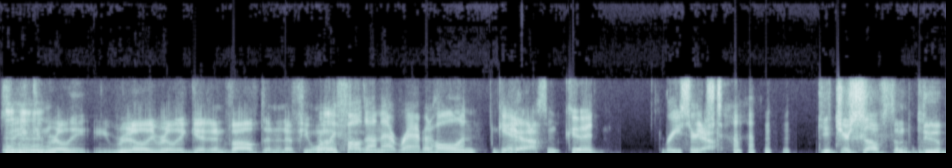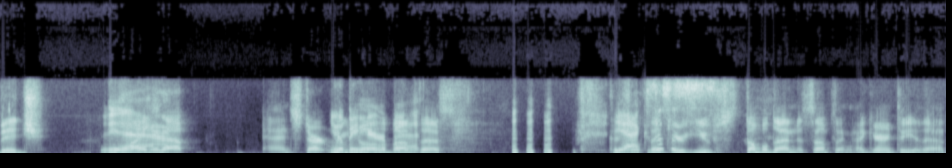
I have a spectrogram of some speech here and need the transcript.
So you can really, really, really get involved in it if you want. Really to. fall down that rabbit hole and get Yeah. some good research. Yeah. Get yourself some dubage, Yeah. light it up, and start You'll be reading all about bit. this. Because Yeah, you'll 'cause think you're, is- you've stumbled onto something. I guarantee you that.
